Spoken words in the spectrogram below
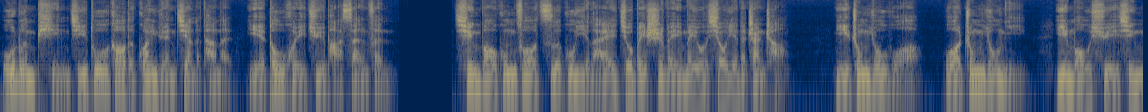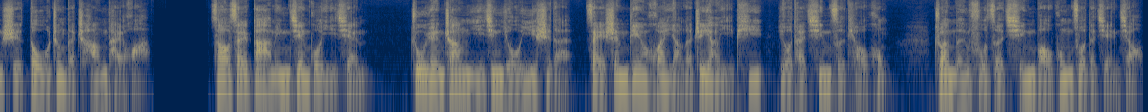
无论品级多高的官员见了他们，也都会惧怕三分。情报工作自古以来就被视为没有硝烟的战场。你中有我，我中有你，阴谋血腥是斗争的常态化。早在大明建国以前，朱元璋已经有意识的在身边豢养了这样一批由他亲自调控、专门负责情报工作的简教。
